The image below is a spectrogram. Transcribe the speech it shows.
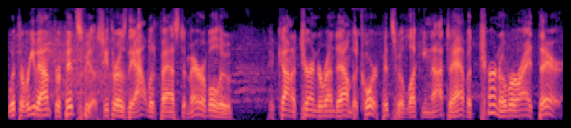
with the rebound for Pittsfield. She throws the outlet pass to Marable, who had kind of turned to run down the court. Pittsfield lucky not to have a turnover right there.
